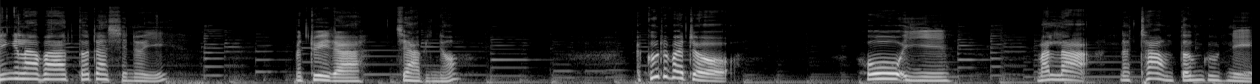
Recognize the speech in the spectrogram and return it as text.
မင်္ဂလာပါသောတာရှင်တို့ရေမတွေ့တာကြာပြီနော်အခုတစ်ပတ်တော့ဟိုးအရင်မလ2003ခုနှစ်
